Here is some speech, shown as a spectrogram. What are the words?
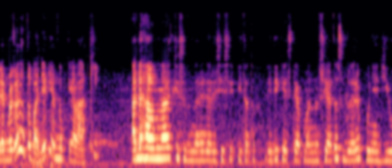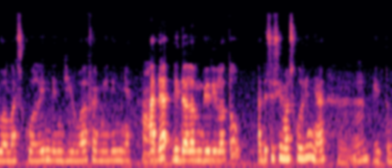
Dan mereka tetap aja dianggap kayak laki. Ada hal menarik sih sebenarnya dari sisi itu tuh. Jadi kayak setiap manusia tuh sebenarnya punya jiwa maskulin dan jiwa femininnya. Hmm. ada di dalam diri lo tuh ada sisi maskulinnya. Hmm. gitu.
